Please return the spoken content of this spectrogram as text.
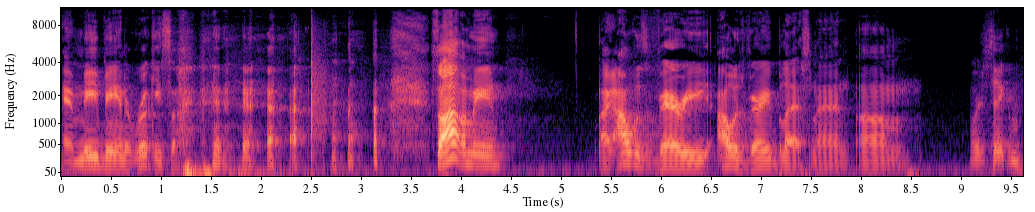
And me being a rookie, so so I, I mean, like I was very I was very blessed, man. Um, Where'd you take them?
